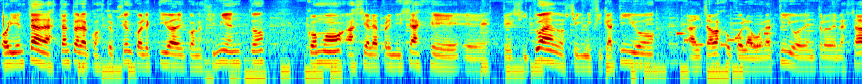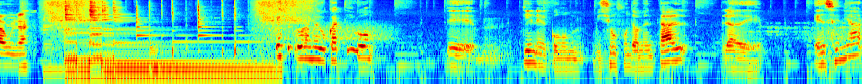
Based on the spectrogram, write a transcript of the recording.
orientadas tanto a la construcción colectiva del conocimiento como hacia el aprendizaje este, situado, significativo, al trabajo colaborativo dentro de las aulas. Este programa educativo eh, tiene como misión fundamental la de enseñar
